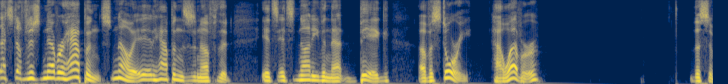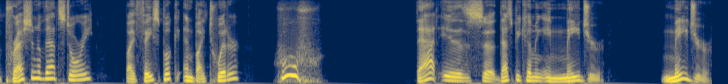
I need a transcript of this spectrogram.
That stuff just never happens. No, it happens enough that it's it's not even that big of a story. However, the suppression of that story by Facebook and by Twitter, whew, that is uh, that's becoming a major, major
